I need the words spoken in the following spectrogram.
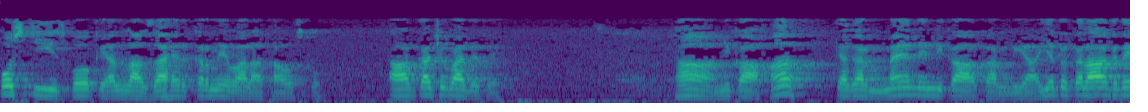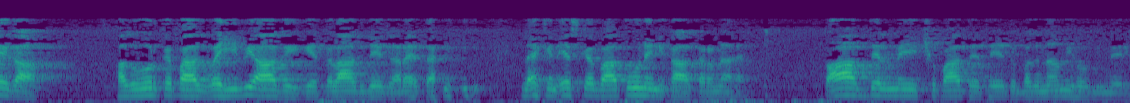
اس چیز کو کہ اللہ ظاہر کرنے والا تھا اس کو۔ آپ کا چھپاتے تھے ہاں نکاح۔ ہاں کہ اگر میں نے نکاح کر لیا، یہ تو طلاق دے گا۔ حضور کے پاس وہی بھی آ گئی کہ طلاق دے گا، رہتا نہیں۔ لیکن اس کے بعد تو نے نکاح کرنا ہے۔ تو آپ دل میں ہی چھپاتے تھے، تو بدنامی ہوگی میری۔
